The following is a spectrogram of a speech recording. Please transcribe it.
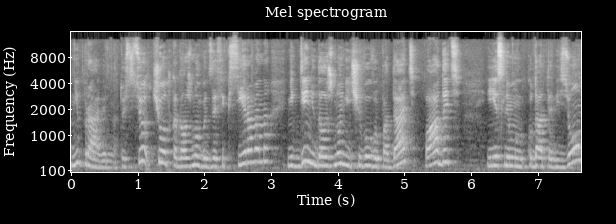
неправильно. То есть все четко должно быть зафиксировано, нигде не должно ничего выпадать, падать. И если мы куда-то везем,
